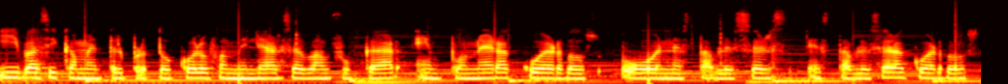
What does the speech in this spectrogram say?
Y básicamente el protocolo familiar se va a enfocar en poner acuerdos o en establecer, establecer acuerdos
